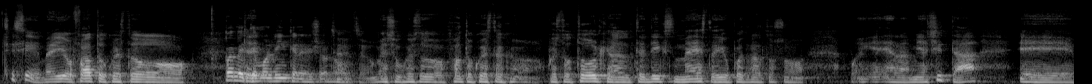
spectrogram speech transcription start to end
Sì, sì, beh, io ho fatto questo poi mettiamo il link nelle show notes. Certo, ho, messo questo, ho fatto questa, questo talk al TEDx Mestre, io poi tra l'altro sono, era la mia città, e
